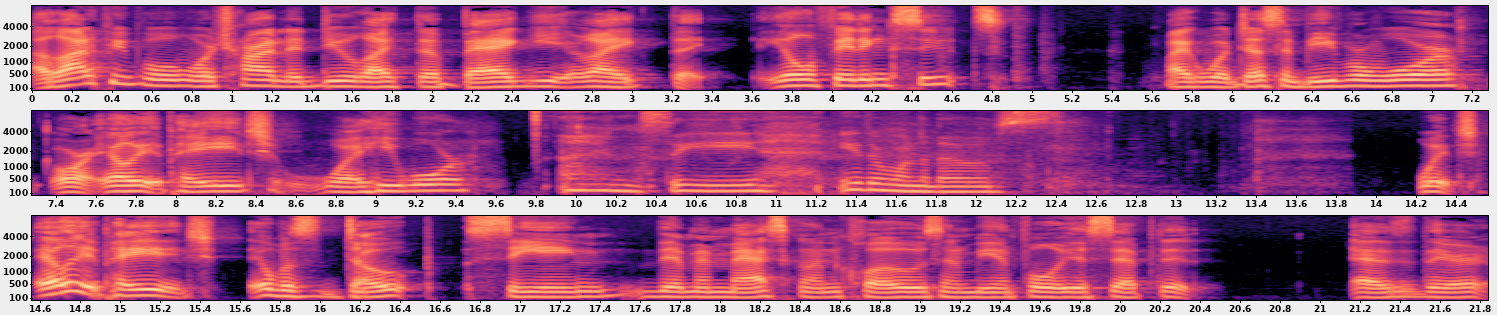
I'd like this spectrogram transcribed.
A lot of people were trying to do like the baggy, like the ill fitting suits, like what Justin Bieber wore or Elliot Page, what he wore. I didn't see either one of those. which Elliot Page, it was dope seeing them in masculine clothes and being fully accepted as their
